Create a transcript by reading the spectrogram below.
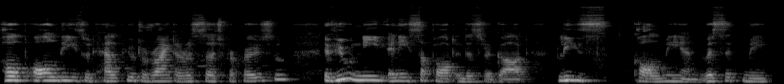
Hope all these would help you to write a research proposal. If you need any support in this regard, please call me and visit me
